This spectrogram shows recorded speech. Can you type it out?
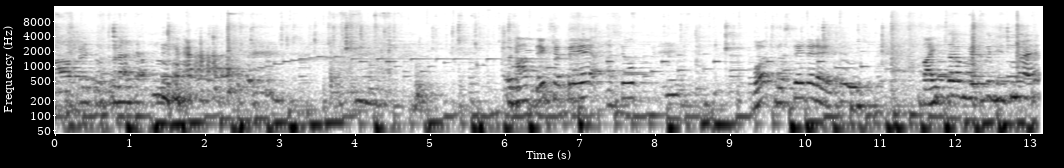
बाप रे थोड़ा आप देख सकते हैं अशोक बहुत फ्रस्ट्रेटेड है। भाई साहब मेरे को जीतना है।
